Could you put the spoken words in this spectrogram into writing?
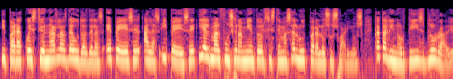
y para cuestionar las deudas de las EPS a las IPS y el mal funcionamiento del sistema salud para los usuarios. Catalina Ortiz, Blue Radio.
